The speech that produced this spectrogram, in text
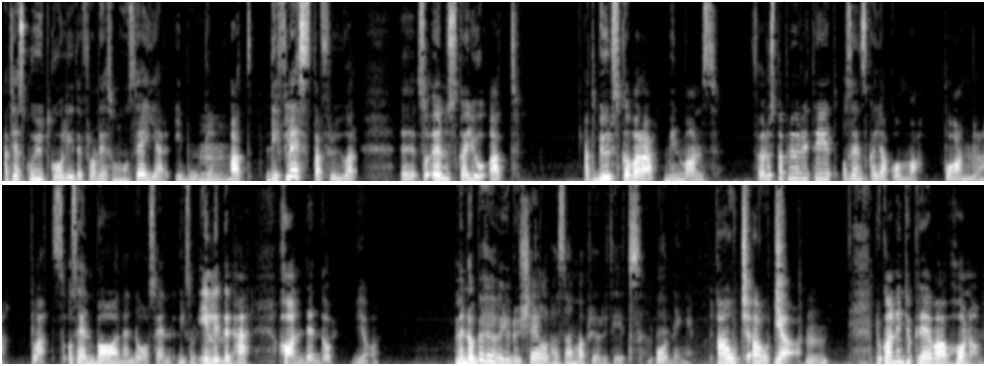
att jag skulle utgå lite från det som hon säger i boken. Mm. Att de flesta fruar eh, så önskar ju att, att Gud ska vara min mans första prioritet och Mm. sen ska jag komma på andra plats. Och sen barnen då, och sen liksom enligt den här handen då. Ja. Men då behöver ju du själv ha samma prioritetsordning. Ouch, ouch. Ja. Mm. Du kan inte kräva av honom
